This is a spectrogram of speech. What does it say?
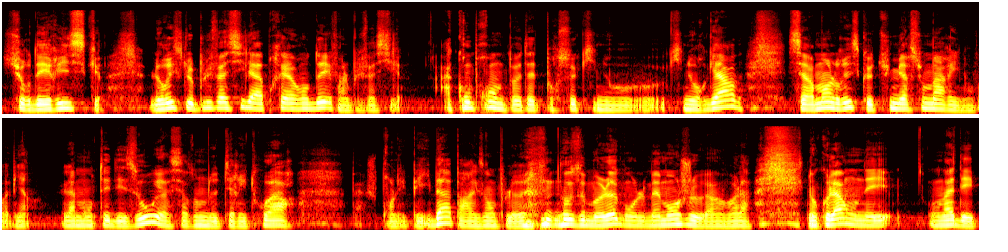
sur des risques. Le risque le plus facile à appréhender, enfin le plus facile, à comprendre peut-être pour ceux qui nous, qui nous regardent, c'est vraiment le risque d'immersion marine. On voit bien la montée des eaux et un certain nombre de territoires. Bah, je prends les Pays-Bas par exemple, nos homologues ont le même enjeu. Hein, voilà. Donc là, on, est, on a des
